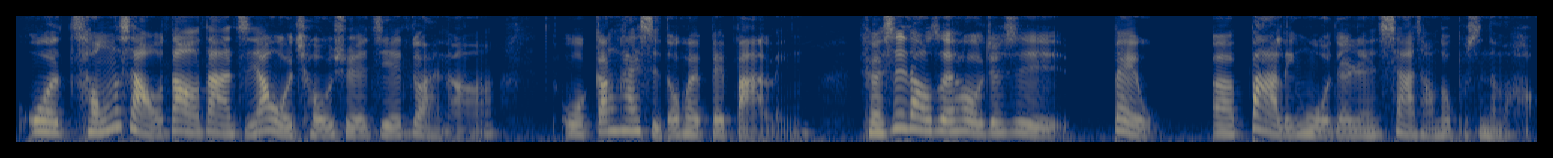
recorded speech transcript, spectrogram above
我从小到大，只要我求学阶段啊，我刚开始都会被霸凌，可是到最后就是被呃霸凌我的人下场都不是那么好。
